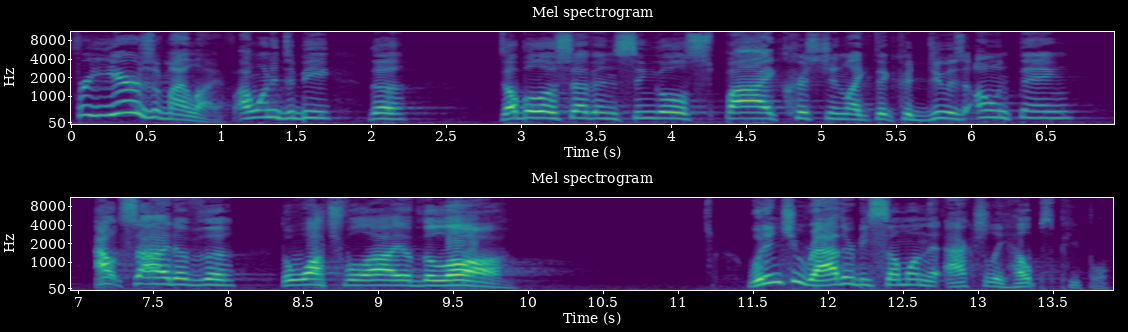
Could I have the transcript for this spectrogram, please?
for years of my life. I wanted to be the 007 single spy Christian, like that could do his own thing outside of the, the watchful eye of the law. Wouldn't you rather be someone that actually helps people?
